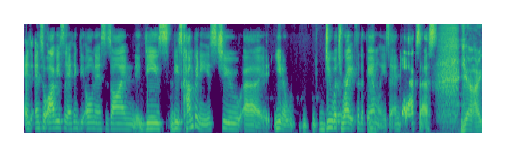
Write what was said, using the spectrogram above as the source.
and, and so obviously, I think the onus is on these these companies to uh, you know do what's right for the hmm. families mm. and get access. Yeah, I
